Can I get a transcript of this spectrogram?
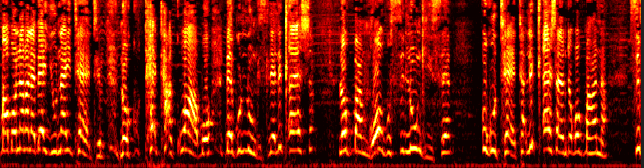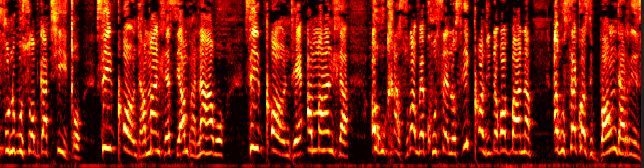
babonakala be-united nokuthetha kwabo bekulungisilele ixesha lokuba ngoku silungise ukuthetha lixesha lento okokubana sifuna ubuso bukathixo siyiqonde amandla esihamba nawo siyiqonde amandla okukrazuka kwekhuselo siyiqonde into yokokubana akusekho zi-boundaries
